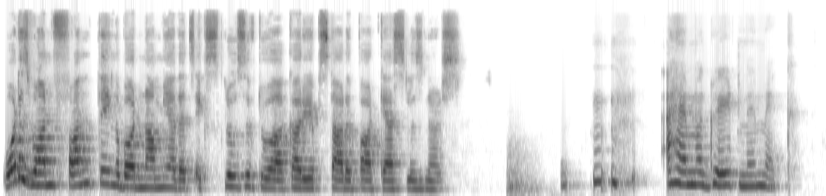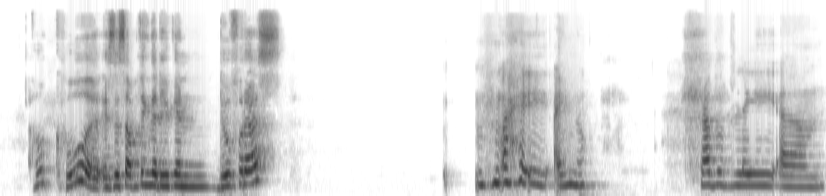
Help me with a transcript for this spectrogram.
What is one fun thing about Namya that's exclusive to our Career Startup podcast listeners? I am a great mimic. Oh, cool. Is this something that you can do for us? I, I know. Probably um,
